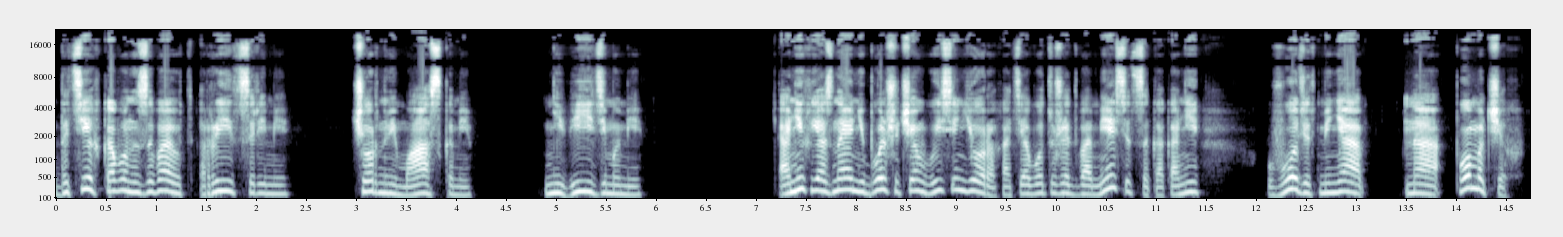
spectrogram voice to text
Да тех, кого называют рыцарями, черными масками, невидимыми. О них я знаю не больше, чем вы, сеньора, хотя вот уже два месяца, как они водят меня на помощях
